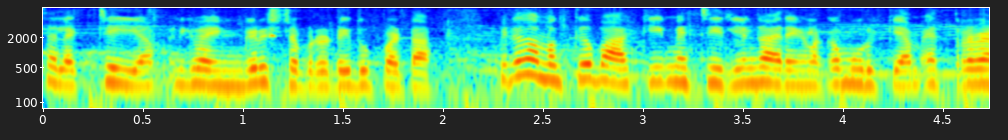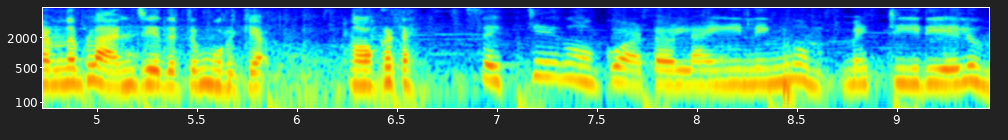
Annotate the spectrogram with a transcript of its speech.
സെലക്ട് ചെയ്യാം. എനിക്ക് ഭയങ്കര ഇഷ്ടപ്പെട്ടു ഈ ദുപ്പട്ട. പിന്നെ നമുക്ക് ബാക്കി മെറ്റീരിയലും കാര്യങ്ങളൊക്കെ മുറിക്കാം. എത്ര വേണമെന്ന് പ്ലാൻ ചെയ്തിട്ട് മുറിക്കാം. നോക്കട്ടെ. സെറ്റ് ചെയ്ത് നോക്കുക കേട്ടോ. ലൈനിങ്ങും മെറ്റീരിയലും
